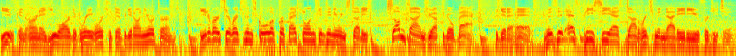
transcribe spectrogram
you can earn a UR degree or certificate on your terms. University of Richmond School of Professional and Continuing Studies. Sometimes you have to go back To get ahead, visit spcs.richmond.edu for details.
